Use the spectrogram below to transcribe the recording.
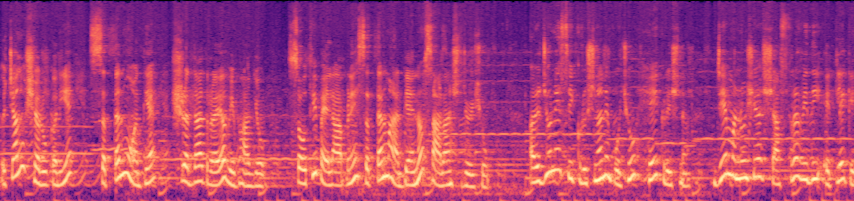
તો ચાલો શરૂ કરીએ સત્તરમો અધ્યાય, શ્રદ્ધાત્રય વિભાગ યોગ સૌથી પહેલાં આપણે સત્તરમા અધ્યાયનો સારાંશ જોઈશું. અર્જુને શ્રી કૃષ્ણને પૂછ્યું, હે કૃષ્ણ, જે મનુષ્ય શાસ્ત્રવિધિ એટલે કે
